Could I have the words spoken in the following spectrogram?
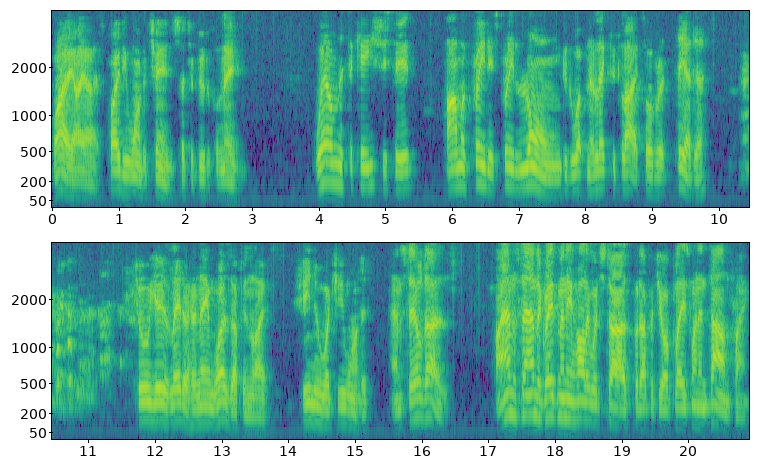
Why, I asked. Why do you want to change such a beautiful name? Well, Mr. Case, she said, I'm afraid it's pretty long to go up in electric lights over a theater. Two years later, her name was up in lights. She knew what she wanted. And still does. I understand a great many Hollywood stars put up at your place when in town, Frank.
